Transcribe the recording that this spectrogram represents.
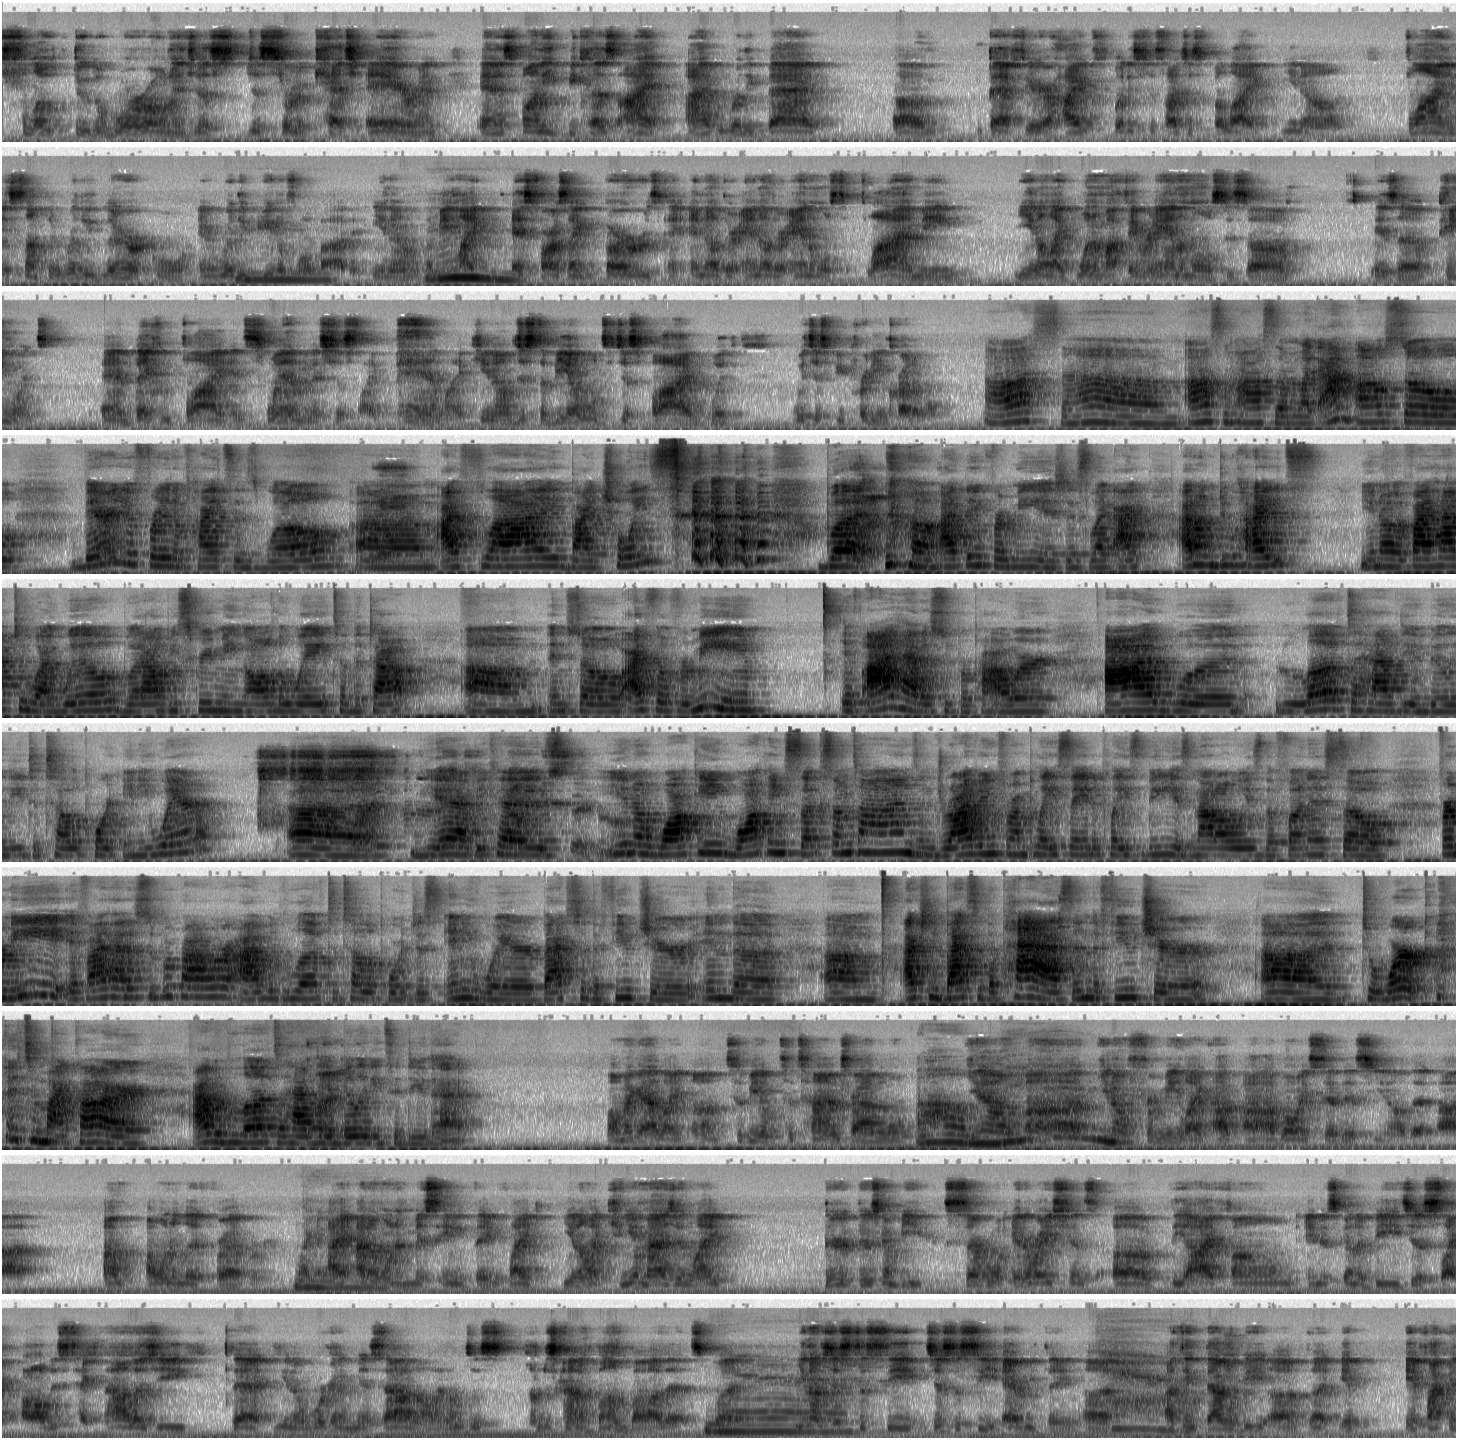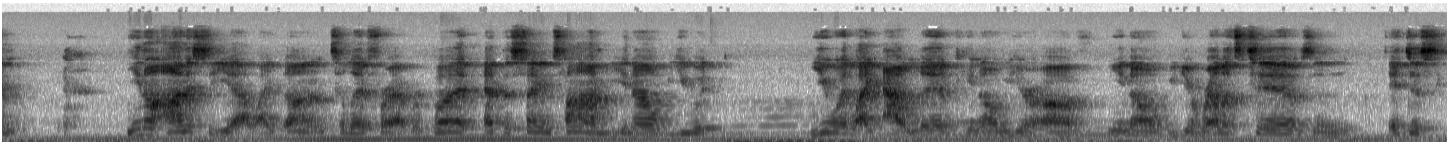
float through the world and just just sort of catch air and and it's funny because I I have a really bad um, bad fear of heights, but it's just I just feel like you know flying is something really lyrical and really mm. beautiful about it. You know, I mean, like mm. as far as like birds and, and, other and other animals to fly. I mean, you know, like one of my favorite animals is uh is uh penguins, and they can fly and swim, and it's just like man, like you know, just to be able to just fly would would just be pretty incredible. Awesome, awesome, awesome. Like I'm also very afraid of heights as well. Um, right. I fly by choice, but right. um, I think for me it's just like I I don't do heights. You know, if I have to, I will, but I'll be screaming all the way to the top. Um, and so I feel for me, if I had a superpower, I would love to have the ability to teleport anywhere. Uh, yeah, because you know, walking walking sucks sometimes, and driving from place A to place B is not always the funnest. So, for me, if I had a superpower, I would love to teleport just anywhere, back to the future, in the um, actually back to the past, in the future, uh, to work, to my car. I would love to have the ability to do that oh my god, like um, to be able to time travel. Oh you know, man. Uh, you know, for me, like I've, I've always said this, you know, that uh, I, I want to live forever. Like yeah. I, I don't want to miss anything. Like you know, like can you imagine like there, there's going to be several iterations of the iPhone, and it's going to be just like all this technology that you know we're going to miss out on. And I'm just I'm just kind of bummed by this, but yeah. you know, just to see just to see everything, uh, yeah. I think that would be uh, if if I can you know, honestly, yeah, like um, to live forever. But at the same time, you know, you would you would like outlive, you know, your uh, you know, your relatives, and it just,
